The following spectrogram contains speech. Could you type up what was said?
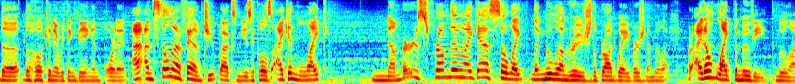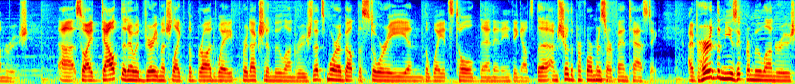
the the hook and everything being important. I, I'm still not a fan of jukebox musicals. I can like numbers from them, I guess. So like like Moulin Rouge, the Broadway version of Moulin. I don't like the movie Moulin Rouge. Uh, so I doubt that I would very much like the Broadway production of Moulin Rouge. That's more about the story and the way it's told than anything else. The, I'm sure the performers are fantastic. I've heard the music from Moulin Rouge.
